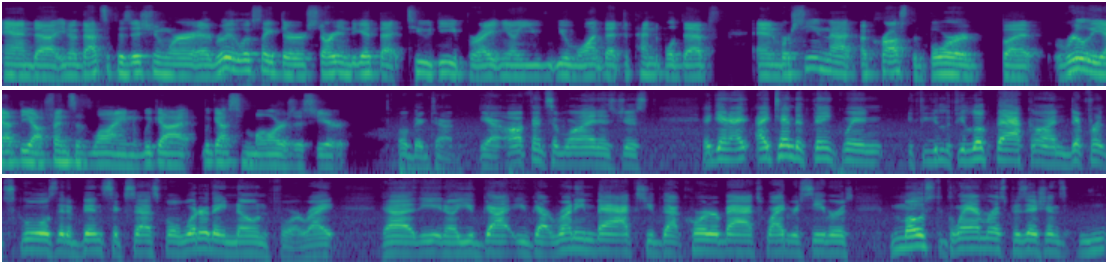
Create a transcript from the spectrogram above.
And uh, you know that's a position where it really looks like they're starting to get that too deep, right? You know, you you want that dependable depth, and we're seeing that across the board. But really, at the offensive line, we got we got some maulers this year. Oh, big time! Yeah, offensive line is just again, I, I tend to think when if you if you look back on different schools that have been successful, what are they known for, right? Uh, you know, you've got you've got running backs, you've got quarterbacks, wide receivers. Most glamorous positions. N-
